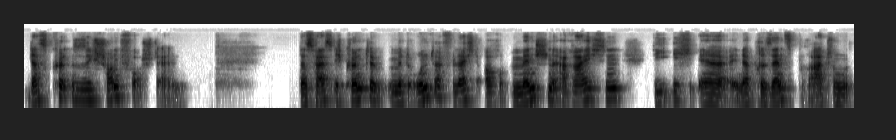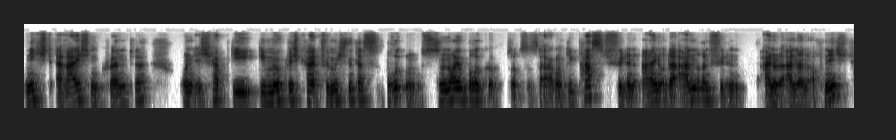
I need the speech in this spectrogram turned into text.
das könnten Sie sich schon vorstellen. Das heißt, ich könnte mitunter vielleicht auch Menschen erreichen, die ich äh, in der Präsenzberatung nicht erreichen könnte. Und ich habe die, die Möglichkeit, für mich sind das Brücken, das ist eine neue Brücke sozusagen. Die passt für den einen oder anderen, für den einen oder anderen auch nicht.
